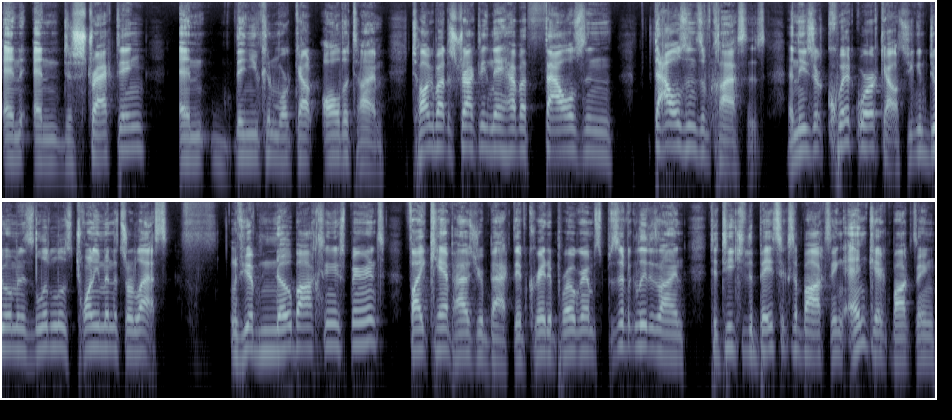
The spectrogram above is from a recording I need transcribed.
and and distracting and then you can work out all the time. Talk about distracting. They have a thousand thousands of classes and these are quick workouts. You can do them in as little as 20 minutes or less if you have no boxing experience fight camp has your back they've created programs specifically designed to teach you the basics of boxing and kickboxing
